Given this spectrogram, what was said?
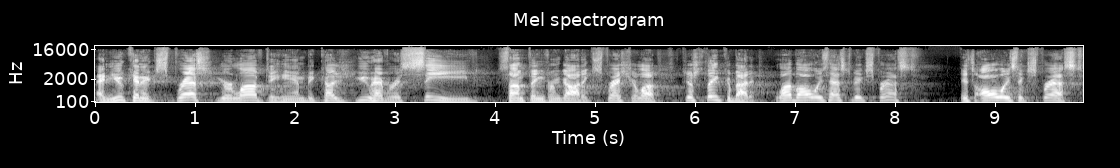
And you can express your love to him because you have received something from God. Express your love. Just think about it. Love always has to be expressed, it's always expressed.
